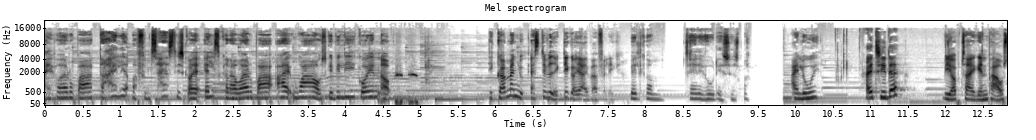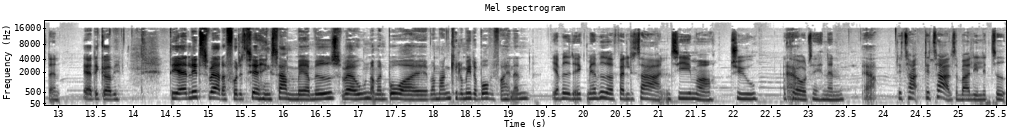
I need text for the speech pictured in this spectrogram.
ej, hvor er du bare dejlig og fantastisk, og jeg elsker dig, hvor er du bare, ej, wow, skal vi lige gå ind og... Det gør man jo, altså det ved jeg ikke, det gør jeg i hvert fald ikke. Velkommen til ADHD, søstre. Hej Louis, Hej Tida. vi optager igen på afstand. Ja, det gør vi. Det er lidt svært at få det til at hænge sammen med at mødes hver uge, når man bor... Øh, hvor mange kilometer bor vi fra hinanden? Jeg ved det ikke, men jeg ved i hvert fald, det tager en time og 20 at køre Ja. over til hinanden. Ja, Det tager, det tager altså bare lige lidt tid.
